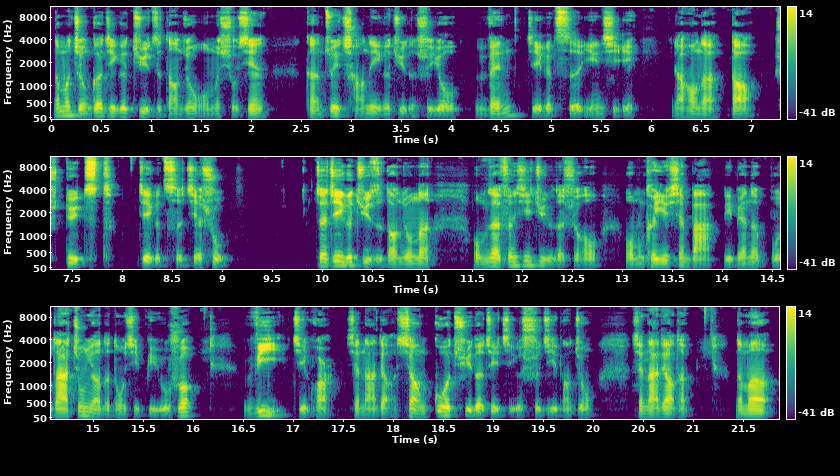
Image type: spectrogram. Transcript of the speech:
那么整个这个句子当中，我们首先看最长的一个句子是由 when 这个词引起，然后呢到。Stützt 这个词结束，在这个句子当中呢，我们在分析句子的时候，我们可以先把里边的不大重要的东西，比如说 v 这块先拿掉，像过去的这几个世纪当中先拿掉它。那么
